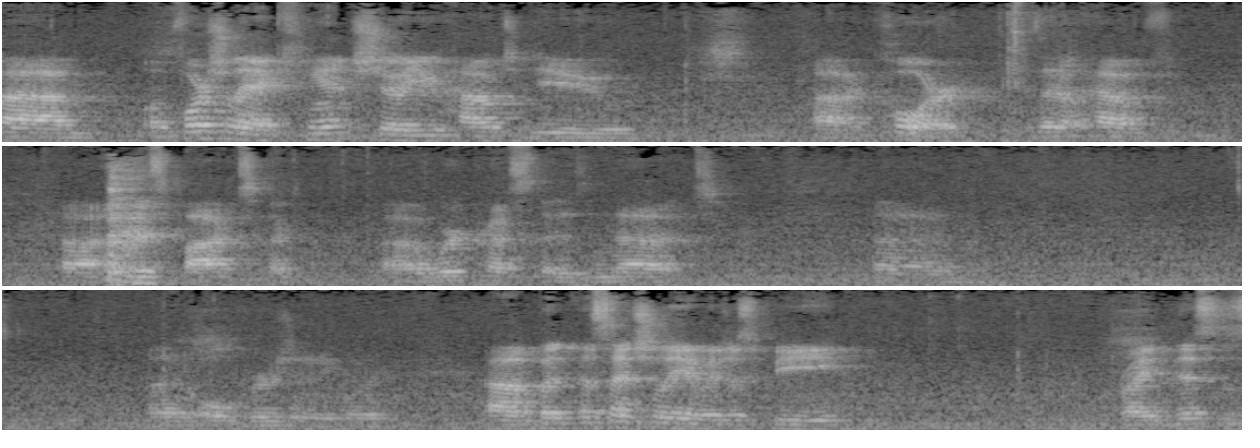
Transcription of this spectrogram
Um, unfortunately, I can't show you how to do uh, core because I don't have uh, this box a, a WordPress that is not um, an old version anymore. Um, but essentially, it would just be right. This is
